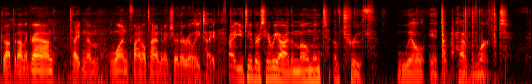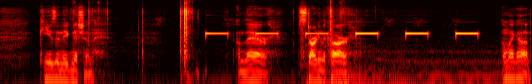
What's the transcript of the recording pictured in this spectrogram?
drop it on the ground, tighten them one final time to make sure they're really tight. All right, YouTubers, here we are, the moment of truth. Will it have worked? Key is in the ignition. I'm there, starting the car. Oh my God.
